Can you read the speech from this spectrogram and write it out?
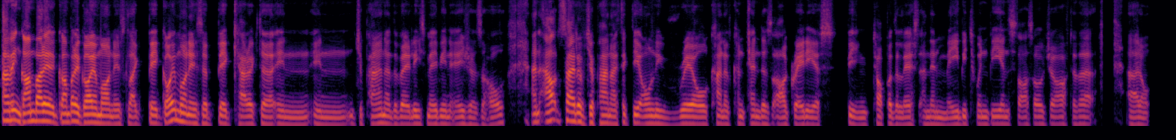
I think Ganbare Ganbare Goemon is like big. Goemon is a big character in in Japan at the very least, maybe in Asia as a whole. And outside of Japan, I think the only real kind of contenders are Gradius being top of the list, and then maybe Twin Bee and Star Soldier after that. I don't.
